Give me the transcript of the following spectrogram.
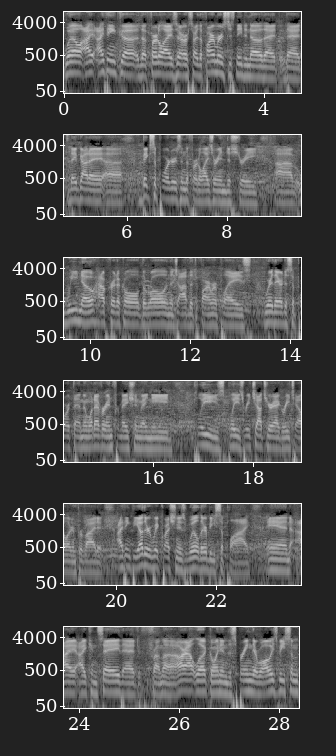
Well, I, I think uh, the fertilizer, or sorry, the farmers just need to know that that they've got a uh, big supporters in the fertilizer industry. Uh, we know how critical the role and the job that the farmer plays. We're there to support them and whatever information they need please, please reach out to your ag retailer and provide it. I think the other big question is will there be supply? And I, I can say that from uh, our outlook going into the spring, there will always be some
